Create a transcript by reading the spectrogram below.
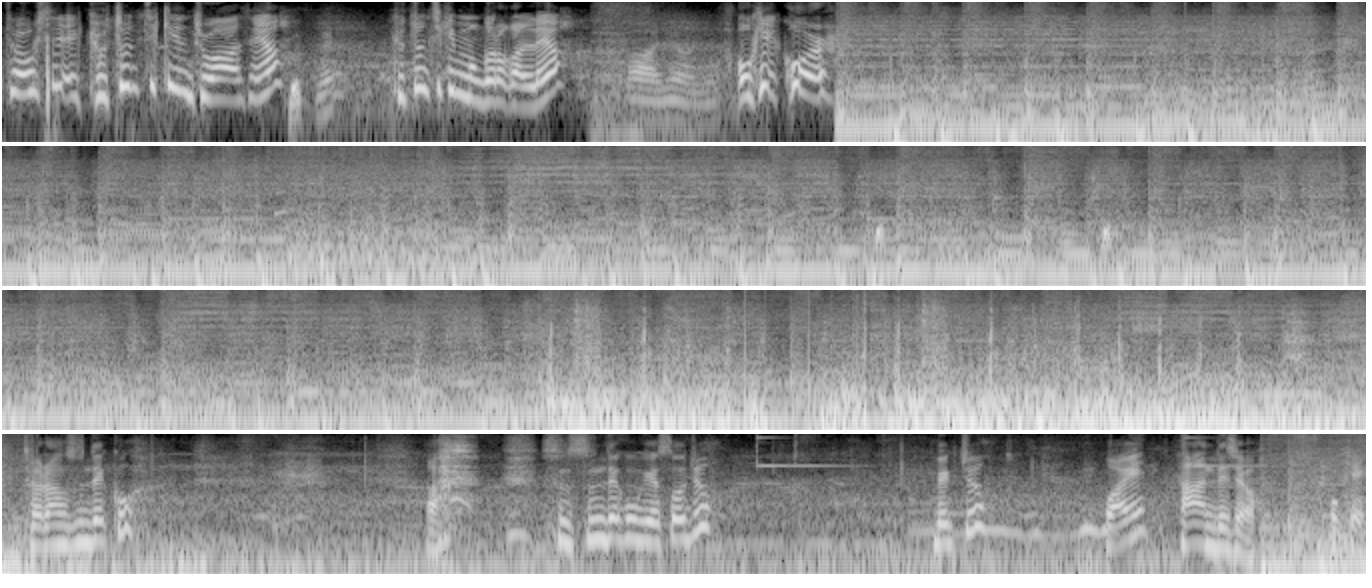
저 혹시 교촌치킨 좋아하세요? 네? 교촌치킨 먹으러 갈래요? 아, 아니요, 아니요. 오케이 콜. 저랑 순댓국? 아, 순, 순댓국에 소주? 맥주? 와인? 다 안 되죠? 오케이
